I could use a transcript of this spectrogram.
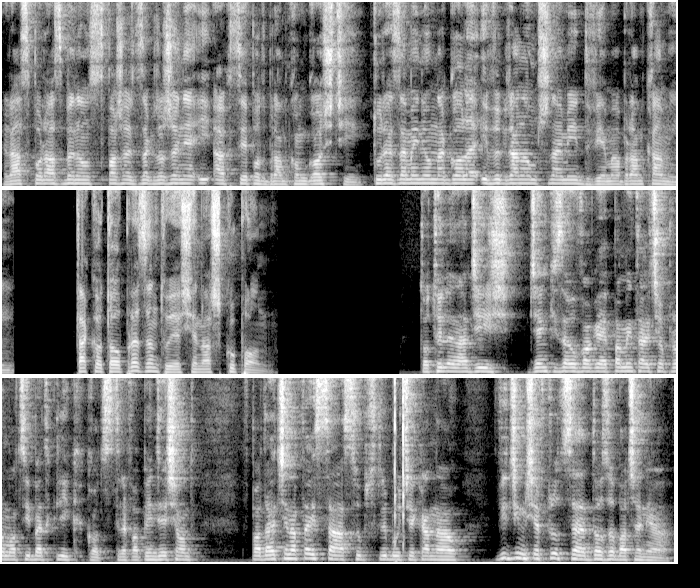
raz po raz będą stwarzać zagrożenie i akcje pod bramką gości, które zamienią na gole i wygraną przynajmniej dwiema bramkami. Tak oto prezentuje się nasz kupon. To tyle na dziś. Dzięki za uwagę. Pamiętajcie o promocji BetClick, kod strefa50. Wpadajcie na Face'a, subskrybujcie kanał. Widzimy się wkrótce. Do zobaczenia.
